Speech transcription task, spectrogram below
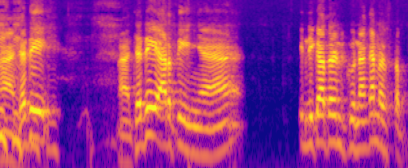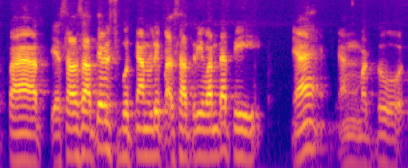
Nah, jadi nah jadi artinya indikator yang digunakan harus tepat. Ya salah satu yang disebutkan oleh Pak Satriwan tadi ya, yang waktu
